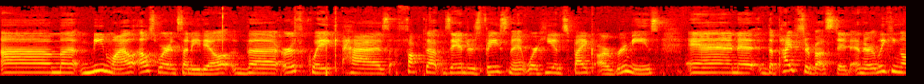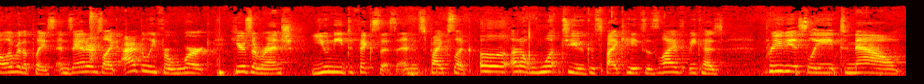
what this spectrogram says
um, meanwhile, elsewhere in Sunnydale, the earthquake has fucked up Xander's basement where he and Spike are roomies, and the pipes are busted and they're leaking all over the place. And Xander's like, I have to leave for work. Here's a wrench. You need to fix this. And Spike's like, uh, I don't want to because Spike hates his life because previously to now,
